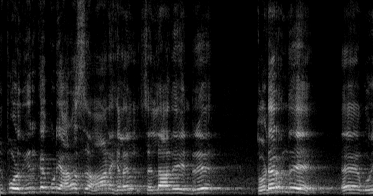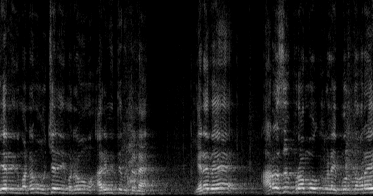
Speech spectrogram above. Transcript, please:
இப்பொழுது இருக்கக்கூடிய அரசு ஆணைகளில் செல்லாது என்று தொடர்ந்து உயர்நீதிமன்றமும் உச்சநீதிமன்றமும் அறிவித்து விட்டன. எனவே அரசு புறம்போக்குகளை பொறுத்தவரை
